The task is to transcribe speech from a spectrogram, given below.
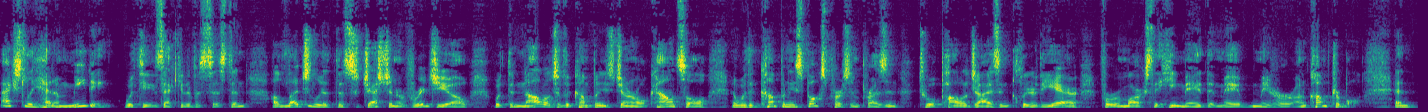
actually had a meeting with the executive assistant, allegedly at the suggestion of Riggio, with the knowledge of the company's general counsel and with a company spokesperson present to apologize and clear the air for remarks that he made that may have made her uncomfortable. And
